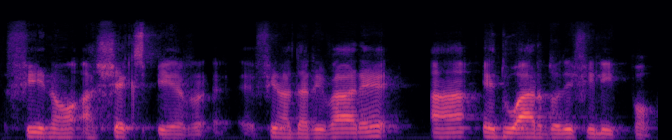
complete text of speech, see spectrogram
fino a Shakespeare, eh, fino ad arrivare a Edoardo De Filippo.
